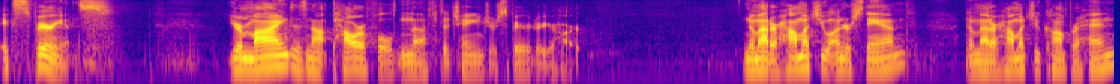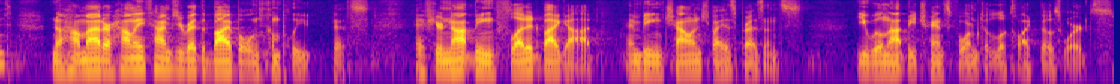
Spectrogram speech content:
experience. Your mind is not powerful enough to change your spirit or your heart. No matter how much you understand, no matter how much you comprehend, no matter how many times you read the Bible in completeness, if you're not being flooded by God and being challenged by His presence, you will not be transformed to look like those words.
